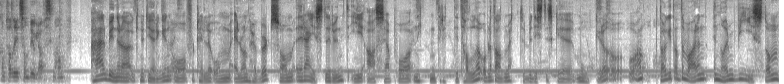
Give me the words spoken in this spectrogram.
Kan ta det litt sånn biografisk med han. Her begynner da Knut Jørgen å fortelle om Elron Hubbard, som reiste rundt i Asia på 1930-tallet og bl.a. møtte buddhistiske munker. Og, og han oppdaget at det var en enorm visdom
